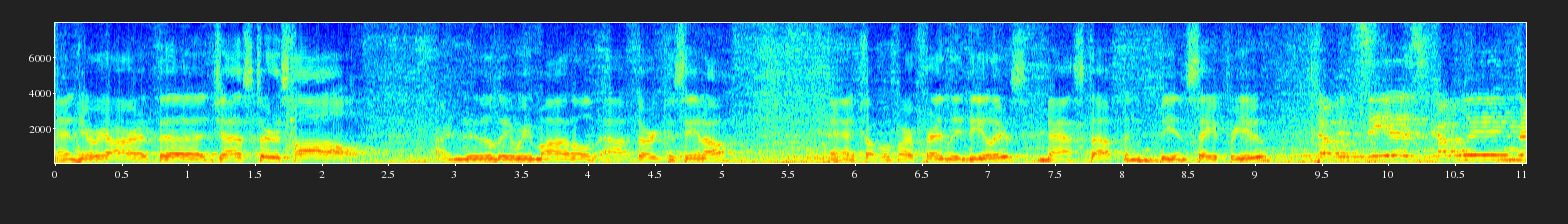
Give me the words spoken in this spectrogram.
And here we are at the Jester's Hall, our newly remodeled outdoor casino. And a couple of our friendly dealers masked up and being safe for you. Come and see us. Come in.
